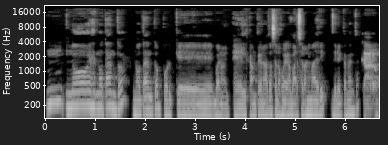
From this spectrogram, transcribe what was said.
mm, no es, no tanto, no tanto, porque, bueno, el campeonato se lo juega Barcelona y Madrid directamente. Claro.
